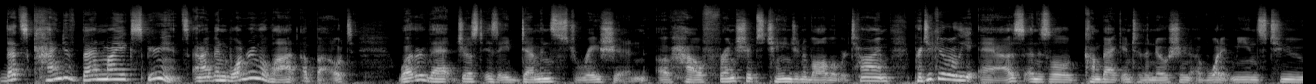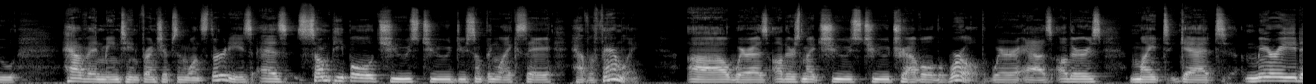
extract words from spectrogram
that's kind of been my experience. And i've been wondering a lot about whether that just is a demonstration of how friendships change and evolve over time particularly as and this will come back into the notion of what it means to have and maintain friendships in one's 30s as some people choose to do something like say have a family uh, whereas others might choose to travel the world, whereas others might get married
